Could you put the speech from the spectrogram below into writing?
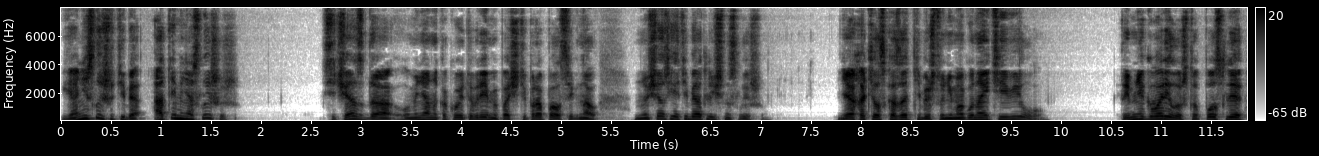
я не слышу тебя, а ты меня слышишь?» «Сейчас, да, у меня на какое-то время почти пропал сигнал, но сейчас я тебя отлично слышу. Я хотел сказать тебе, что не могу найти виллу. Ты мне говорила, что после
